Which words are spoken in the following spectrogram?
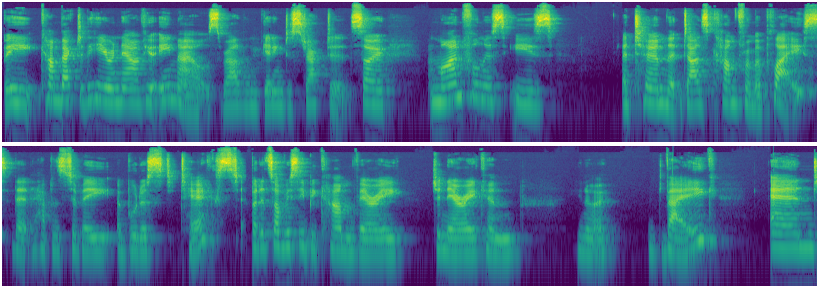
be come back to the here and now of your emails rather than getting distracted. So mindfulness is a term that does come from a place that happens to be a Buddhist text, but it's obviously become very generic and, you know, vague. And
